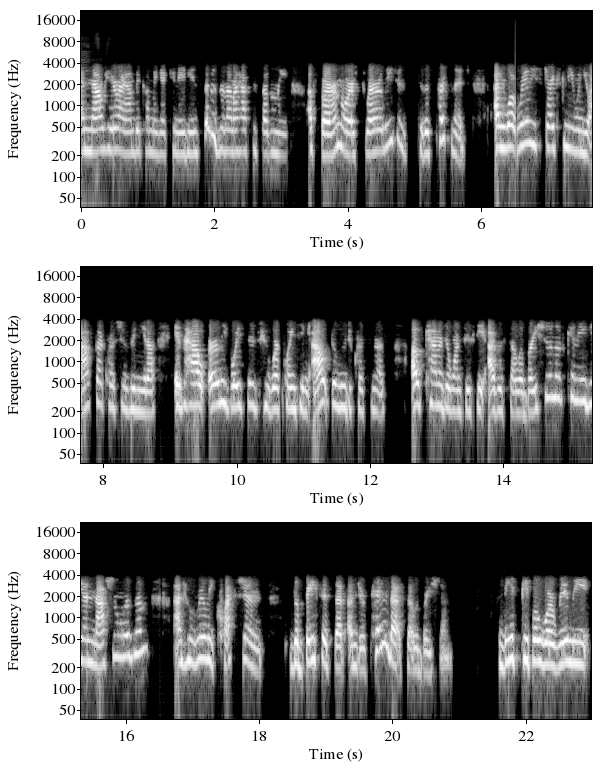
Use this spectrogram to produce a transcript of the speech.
And now here I am becoming a Canadian citizen, and I have to suddenly affirm or swear allegiance to this personage. And what really strikes me when you ask that question, Vanita, is how early voices who were pointing out the ludicrousness of Canada 150 as a celebration of Canadian nationalism and who really questioned the basis that underpinned that celebration. These people were really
